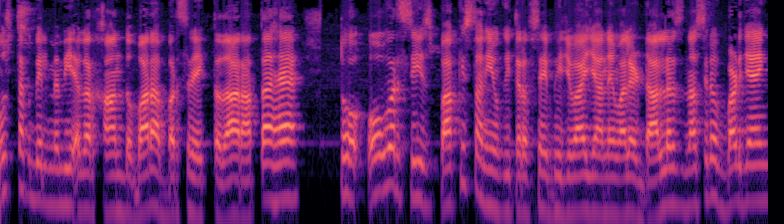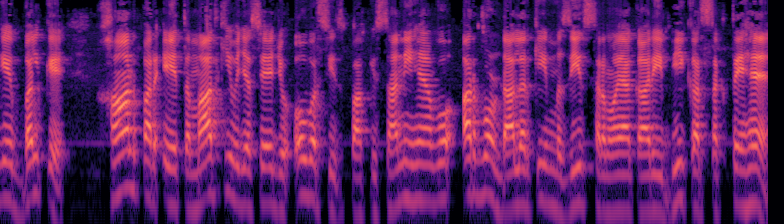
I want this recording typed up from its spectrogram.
مستقبل میں بھی اگر خان دوبارہ برسر اقتدار آتا ہے تو اوورسیز پاکستانیوں کی طرف سے بھیجوائے جانے والے ڈالرز نہ صرف بڑھ جائیں گے بلکہ خان پر اعتماد کی وجہ سے جو اوورسیز پاکستانی ہیں وہ اربوں ڈالر کی مزید سرمایہ کاری بھی کر سکتے ہیں۔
